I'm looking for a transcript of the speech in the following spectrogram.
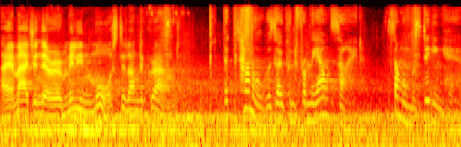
I imagine there are a million more still underground. The tunnel was opened from the outside. Someone was digging here.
